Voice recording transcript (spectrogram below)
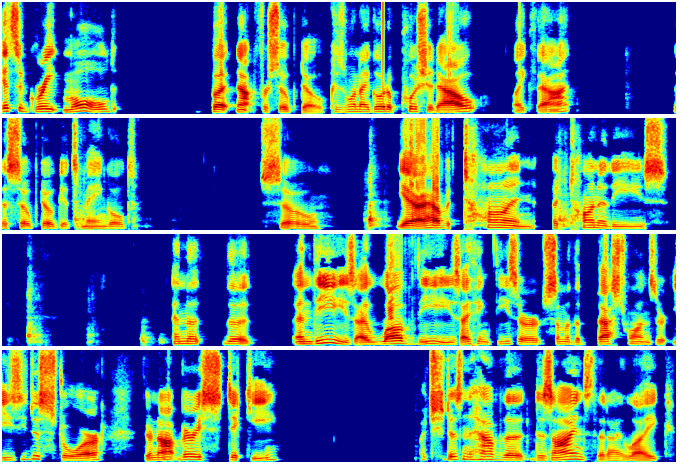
it's a great mold, but not for soap dough. Because when I go to push it out like that, the soap dough gets mangled. So yeah, I have a ton, a ton of these. And the, the, and these, I love these. I think these are some of the best ones. They're easy to store. They're not very sticky but she doesn't have the designs that I like.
